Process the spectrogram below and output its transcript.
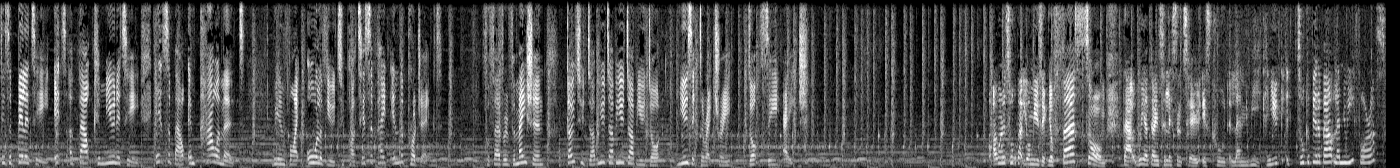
visibility. It's about community. It's about empowerment. We invite all of you to participate in the project. For further information, go to www.musicdirectory.ch. I want to talk about your music. Your first song that we are going to listen to is called La Nuit. Can you talk a bit about La Nuit for us?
